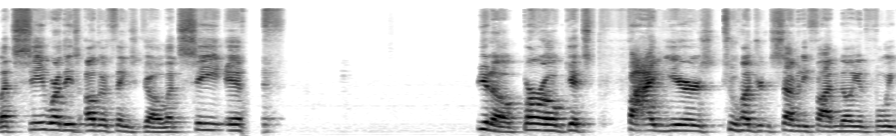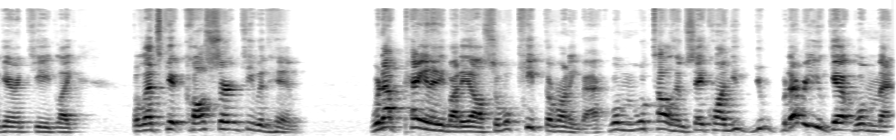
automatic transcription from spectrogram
Let's see where these other things go. Let's see if, you know, Burrow gets five years, 275 million fully guaranteed. Like, but let's get cost certainty with him. We're not paying anybody else, so we'll keep the running back. We'll, we'll tell him, Saquon, you you whatever you get, we'll, ma-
